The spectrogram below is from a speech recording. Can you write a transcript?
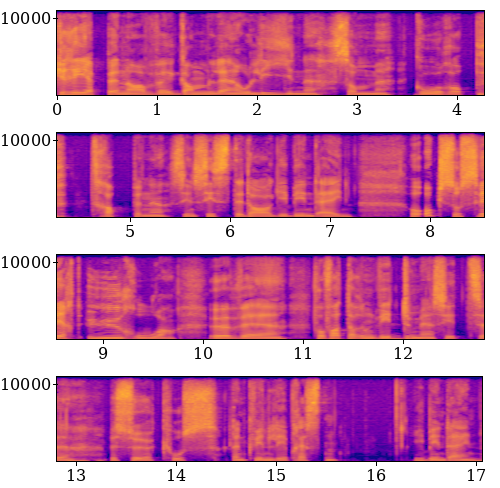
grepen av gamle Oline som går opp trappene sin siste dag i bind én, og også svært uroa over forfatteren Vidme sitt eh, besøk hos den kvinnelige presten i bind én.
